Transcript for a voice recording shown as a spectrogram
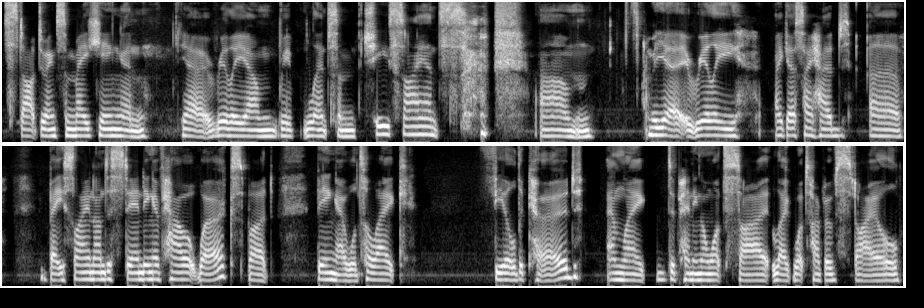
start doing some making and yeah, really um, we learnt some cheese science. um, but yeah, it really, I guess I had a baseline understanding of how it works, but being able to like feel the curd and like depending on what side like what type of style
